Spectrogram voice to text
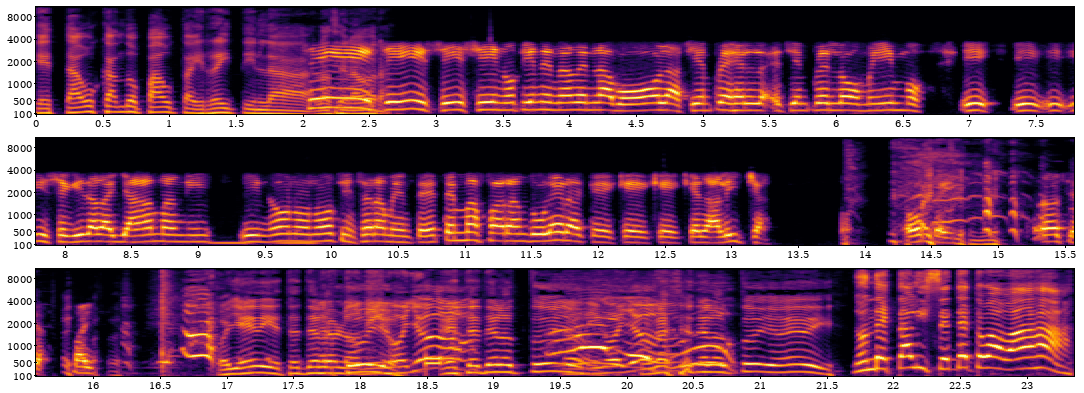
que está buscando pauta y rating la, la Sí, senadora. sí, sí, sí, no tiene nada en la bola, siempre es, el- siempre es lo mismo y, y, y, y seguida la llaman y, y no, no, no, sinceramente, esta es más farandulera que, que, que, que la licha. Ok, gracias, bye. Oye, Eddie, este es de Pero los lo tuyos. digo yo. Este es de los tuyos. digo yo. Este es de los tuyos, Eddie. ¿Dónde está Lisette de Toa Baja?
